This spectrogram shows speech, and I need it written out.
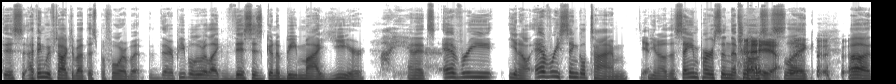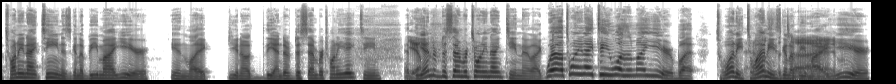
this i think we've talked about this before but there are people who are like this is gonna be my year and it's every you know every single time Yeah. you know the same person that Yeah. posts like uh 2019 is gonna be my year in like you know the end of december 2018 at Yep. the end of december 2019 they're like well 2019 wasn't my year but 2020 is gonna be my year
